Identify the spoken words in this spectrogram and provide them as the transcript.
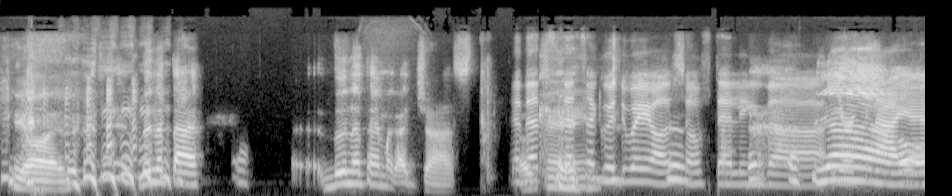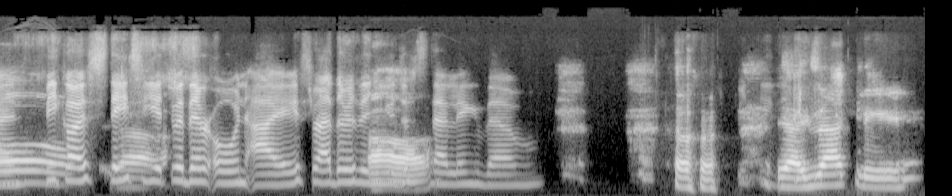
Yun. doon na tayo, doon na tayo mag-adjust. And that's Okay. that's a good way also of telling the your Yeah, client oo. because they see it with their own eyes rather than you just telling them. yeah, exactly.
